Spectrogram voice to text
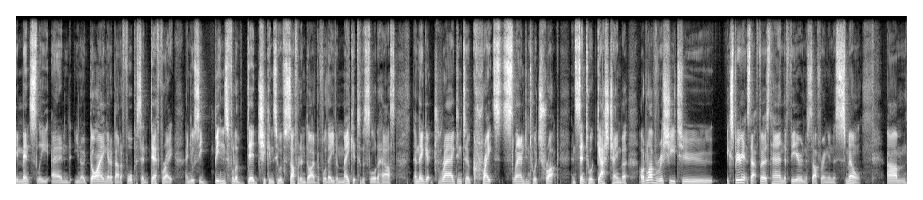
immensely and you know dying at about a 4% death rate and you'll see bins full of dead chickens who have suffered and died before they even make it to the slaughterhouse and they get dragged into crates slammed into a truck and sent to a gas chamber i would love rishi to experience that firsthand the fear and the suffering and the smell um,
